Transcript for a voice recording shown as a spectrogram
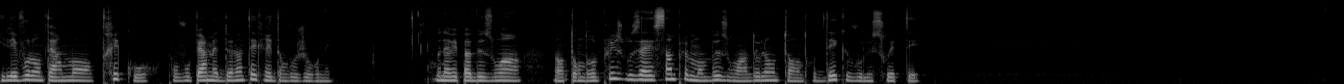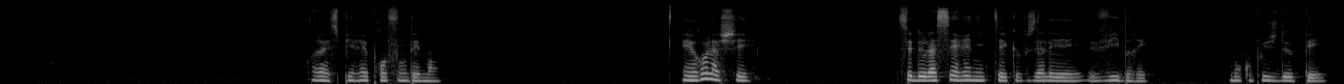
Il est volontairement très court pour vous permettre de l'intégrer dans vos journées. Vous n'avez pas besoin d'entendre plus, vous avez simplement besoin de l'entendre dès que vous le souhaitez. Respirez profondément et relâchez c'est de la sérénité que vous allez vibrer, beaucoup plus de paix,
